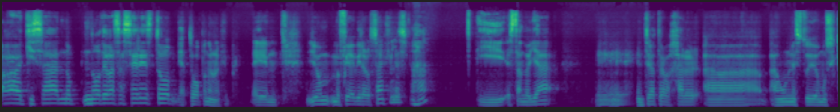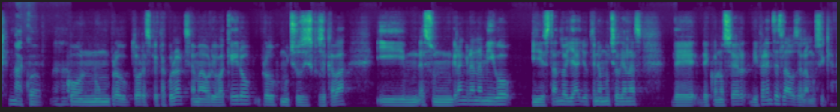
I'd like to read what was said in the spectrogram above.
ah, quizá no, no debas hacer esto. Ya te voy a poner un ejemplo. Em, yo me fui a vivir a Los Ángeles y estando allá, eh, entré a trabajar a, un estudio de música con un productor espectacular que se llama Oreo Vaqueiro, produjo muchos discos de Cabá y es un gran, gran amigo. Y estando allá, yo tenía muchas ganas de, conocer diferentes lados de la música.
